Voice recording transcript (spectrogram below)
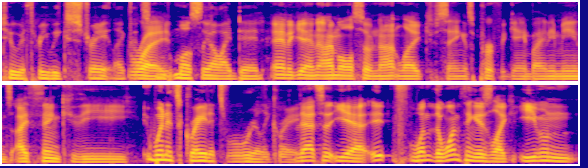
two or three weeks straight. Like that's Right. mostly all I did. And again, I'm also not like saying it's a perfect game by any means. I think the When it's great, it's really great. That's it. Yeah. It f- one the one thing is like even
